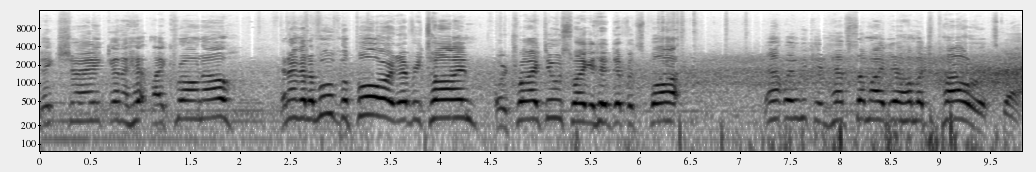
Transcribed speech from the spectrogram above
Make sure I ain't gonna hit my chrono. And I'm gonna move the board every time, or try to, so I can hit a different spot. That way we can have some idea how much power it's got.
